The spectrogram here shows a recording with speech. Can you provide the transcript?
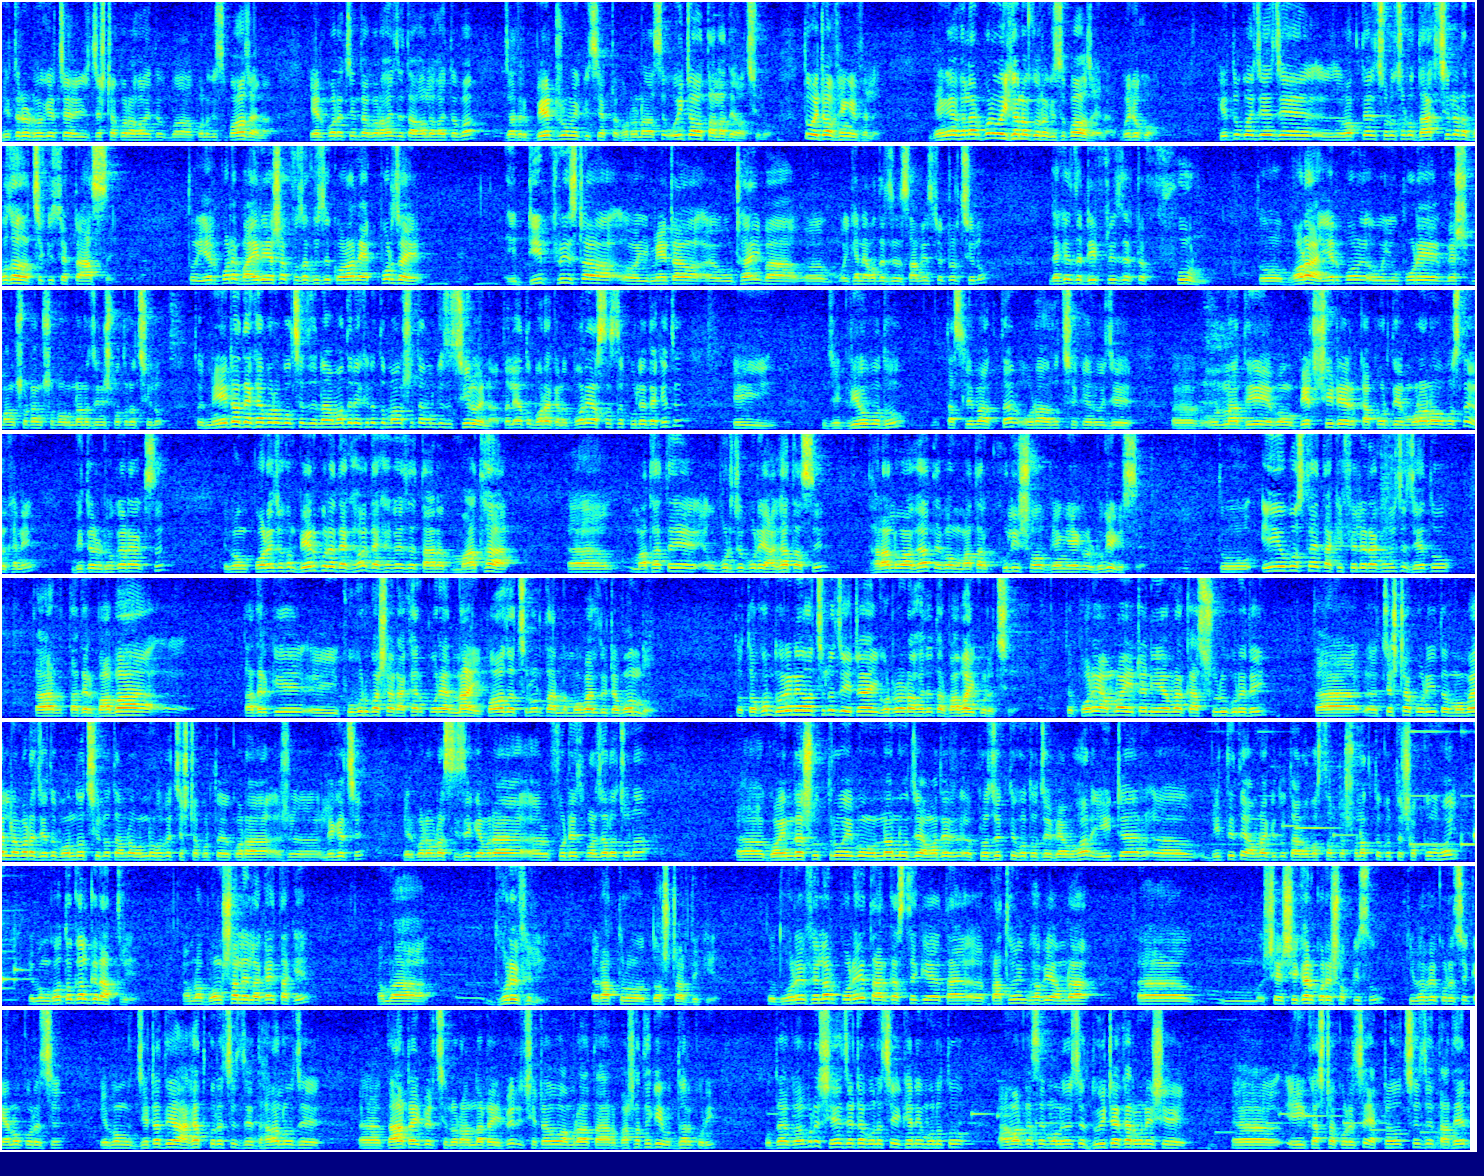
ভিতরে ঢুকে চেষ্টা করা হয় বা কোনো কিছু পাওয়া যায় না। এরপরে চিন্তা করা হয় যে তাহলে হয়তো বা যাদের বেডরুমে কিছু একটা ঘটনা আছে, ওইটাও তালা দেওয়া ছিল, তো ওইটাও ভেঙে ফেলে। ভেঙে ফেলার পরে ওইখানেও কোনো কিছু পাওয়া যায় না ওই রকম কিন্তু ওই যে যে রক্তের ছোট ছোট দাগ ছিল, এটা বোঝা যাচ্ছে কিছু একটা আছে। তো এরপরে বাইরে আসা খোঁজাখুঁজি করার এক পর্যায়ে এই ডিপ ফ্রিজটা ওই মেয়েটা উঠাই বা ওইখানে আমাদের যে সাব ইন্সপেক্টর ছিল, দেখে যে ডিপ ফ্রিজ একটা ফুল। তো ভরা এরপর ওই উপরে বেশ মাংস টাংস বা অন্যান্য জিনিসপত্র ছিল। তো মেয়েটা দেখার পরে বলছে যে, না, আমাদের এখানে তো মাংস তেমন কিছু ছিলই না। তাহলে এত ভরা কেন? পরে আস্তে আস্তে খুলে দেখে যে, এই যে গৃহবধূ, তাসলিমা আক্তার, ওরা হচ্ছে কি ওই যে ওড়না দিয়ে এবং বেডশিটের কাপড় দিয়ে মোড়ানো অবস্থায় ওখানে ভিতরে ঢুকে রাখছে। এবং পরে যখন বের করে দেখা হয়, দেখা গেছে তার মাথা মাথাতে উপর্যুপরি আঘাত আছে, ধারালো আঘাত এবং মাথার খুলি সব ভেঙে একবার ঢুকে গেছে। তো এই অবস্থায় তাকে ফেলে রাখা হয়েছে, যেহেতু তার, তাদের বাবা, তাদেরকে এই ফুবুর বাসা রাখার পরে আর নাই, পাওয়া যাচ্ছিল না, তার মোবাইল দুইটা বন্ধ। তো তখন ধরে নেওয়া হচ্ছিল যে এটা এই ঘটনাটা হয়তো তার বাবাই করেছে। তো পরে আমরা এটা নিয়ে আমরা কাজ শুরু করে দেই। তা চেষ্টা করি, তো মোবাইল নাম্বারটা যেহেতু বন্ধ ছিল, তো আমরা অন্যভাবে চেষ্টা করতে করা লেগেছে। এরপর আমরা সিসি ক্যামেরা ফুটেজ পর্যালোচনা গোয়েন্দা সূত্র এবং অন্যান্য যে আমাদের প্রযুক্তিগত যে ব্যবহার, এইটার ভিত্তিতে আমরা কিন্তু তার অবস্থানটা শনাক্ত করতে সক্ষম হই এবং গতকালকে রাত্রে আমরা বংশাল এলাকায় তাকে আমরা ধরে ফেলি রাত্র দশটার দিকে। তো ধরে ফেলার পরে তার কাছ থেকে প্রাথমিকভাবে আমরা সে স্বীকার করে সব কিছু কীভাবে করেছে, কেন করেছে এবং যেটা দিয়ে আঘাত করেছে, যে ধারালো যে দা টাইপের ছিল রান্না টাইপের, সেটাও আমরা তার বাসা থেকেই উদ্ধার করি। উদ্ধার করার পরে সে যেটা বলেছে এখানে মূলত আমার কাছে মনে হয়েছে দুইটা কারণে সে এই কাজটা করেছে। একটা হচ্ছে যে তাদের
